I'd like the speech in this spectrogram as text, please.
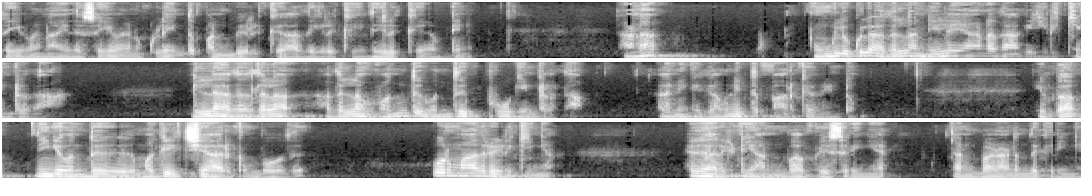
செய்வேன் நான் இதை செய்வேன் எனக்குள்ளே இந்த பண்பு இருக்குது அது இருக்குது இது இருக்குது அப்படின்னு. ஆனால் உங்களுக்குள்ளே அதெல்லாம் நிலையானதாக இருக்கின்றதா? இல்லை அது அதெல்லாம் அதெல்லாம் வந்து வந்து போகின்றதா? அதை நீங்கள் கவனித்து பார்க்க வேண்டும். இப்போ நீங்கள் வந்து மகிழ்ச்சியாக இருக்கும்போது ஒரு மாதிரி இருக்கீங்க. எல்லாருக்கிட்டையும் அன்பாக பேசுகிறீங்க அன்பாக நடந்துக்கிறீங்க.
